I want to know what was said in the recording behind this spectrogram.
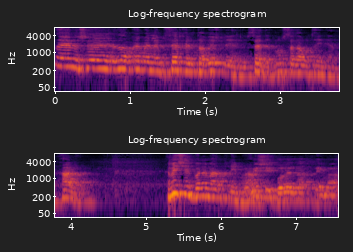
זה אלה ש... עזוב, הם אין להם שכל, טוב, יש לי, אין לי, בסדר, נו, סגרנו את העניין, הלאה. ומי שיתבונן מעט פנימה, ומי שיתבונן מעט פנימה,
